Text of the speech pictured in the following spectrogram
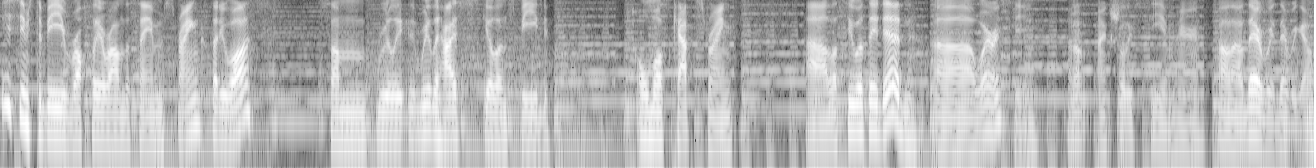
He seems to be roughly around the same strength that he was. Some really, really high skill and speed. Almost capped strength. Uh, let's see what they did. Uh, where is he? I don't actually see him here. Oh no, there we, there we go.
